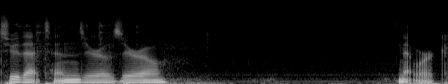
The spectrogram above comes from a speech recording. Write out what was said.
to that 1000 network.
